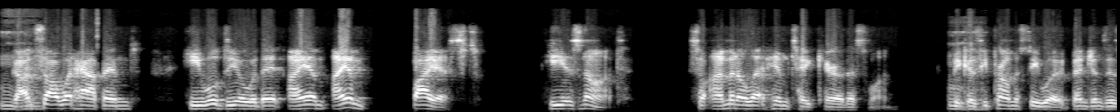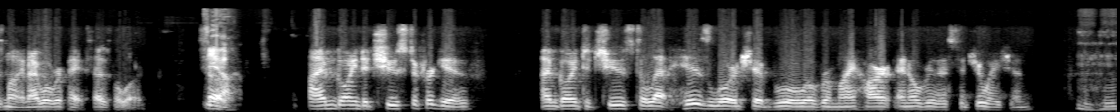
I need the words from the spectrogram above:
Mm-hmm. God saw what happened. He will deal with it. I am I am biased. He is not. So I'm going to let him take care of this one because mm-hmm. he promised he would. Vengeance is mine. I will repay, says the Lord. So yeah. I'm going to choose to forgive. I'm going to choose to let his lordship rule over my heart and over this situation. Mm-hmm.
